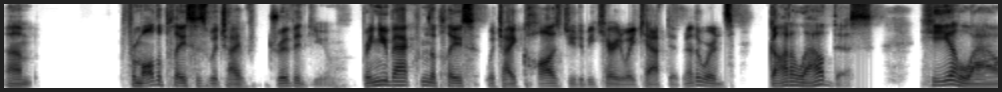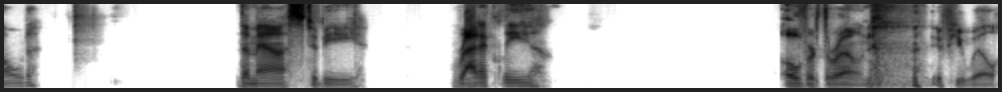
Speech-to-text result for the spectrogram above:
um, from all the places which I've driven you, bring you back from the place which I caused you to be carried away captive. In other words, God allowed this. He allowed the mass to be radically overthrown, if you will.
